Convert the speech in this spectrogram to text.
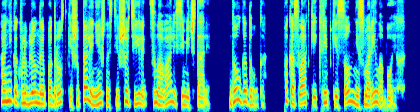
они, как влюбленные подростки, шептали нежности, шутили, целовались и мечтали. Долго-долго, пока сладкий крепкий сон не сморил обоих.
